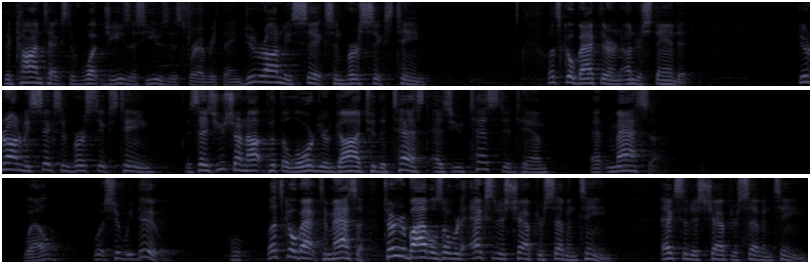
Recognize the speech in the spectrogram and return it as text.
the context of what Jesus uses for everything. Deuteronomy 6 in verse 16. Let's go back there and understand it. Deuteronomy 6 and verse 16. It says, You shall not put the Lord your God to the test as you tested him at Massah. Well, what should we do? Let's go back to Massah. Turn your Bibles over to Exodus chapter 17. Exodus chapter 17.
